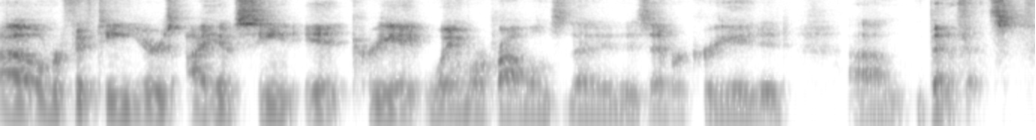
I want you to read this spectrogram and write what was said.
uh, over 15 years, I have seen it create way more problems than it has ever created um, benefits.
